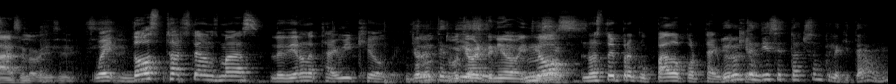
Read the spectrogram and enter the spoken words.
Ah, se lo vi, sí. Güey, Sí. dos touchdowns más le dieron a Tyreek Hill, güey. Yo lo entendí. Tuvo que haber ese- tenido No, 22. no estoy preocupado por Tyreek Yo lo Hill. entendí ese touchdown que le quitaron, ¿eh?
